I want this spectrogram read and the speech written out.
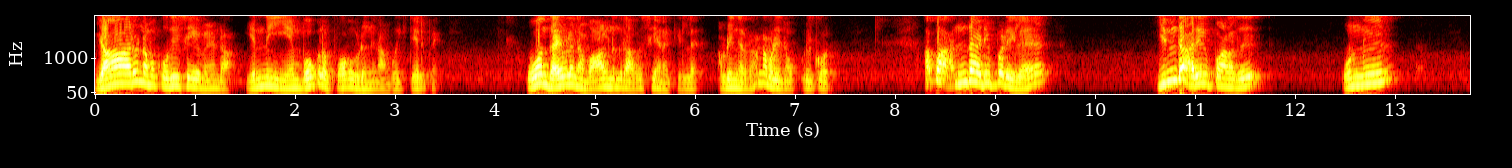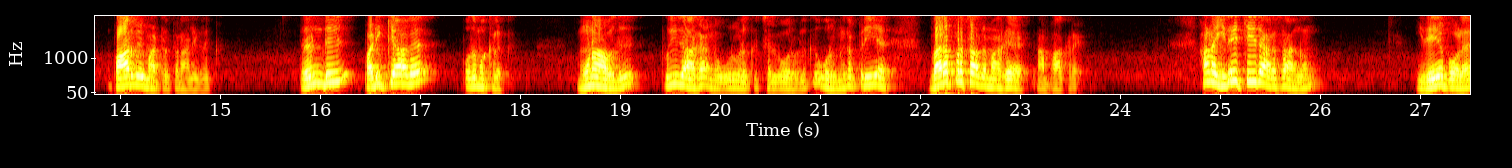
யாரும் நமக்கு உதவி செய்ய வேண்டாம். என்னை என் போக்கில் போக விடுங்க நான் போய்கிட்டே இருப்பேன். ஓன் தயவில் நான் வாழணுங்கிற அவசியம் எனக்கு இல்லை அப்படிங்கிறது தான் நம்முடைய குறிக்கோள் அப்போ அந்த அடிப்படையில் இந்த அறிவிப்பானது ஒன்று பார்வை மாற்றுத்திறனாளிகளுக்கு. ரெண்டு படிக்காத பொதுமக்களுக்கு. மூணாவது புதிதாக அந்த ஊர்களுக்கு செல்பவர்களுக்கு ஒரு மிகப்பெரிய வரப்பிரசாதமாக நான் பார்க்குறேன். ஆனால் இதை செய்த அரசாங்கம் இதே போல்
